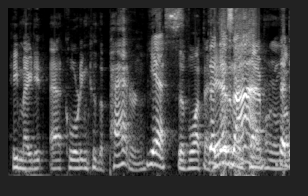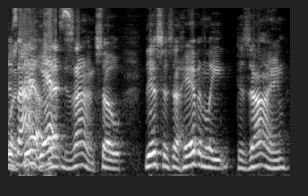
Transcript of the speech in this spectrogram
he made it according to the pattern yes of what the, the heavenly design tabernacle the was. design Yeah, yes that design. So this is a heavenly design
